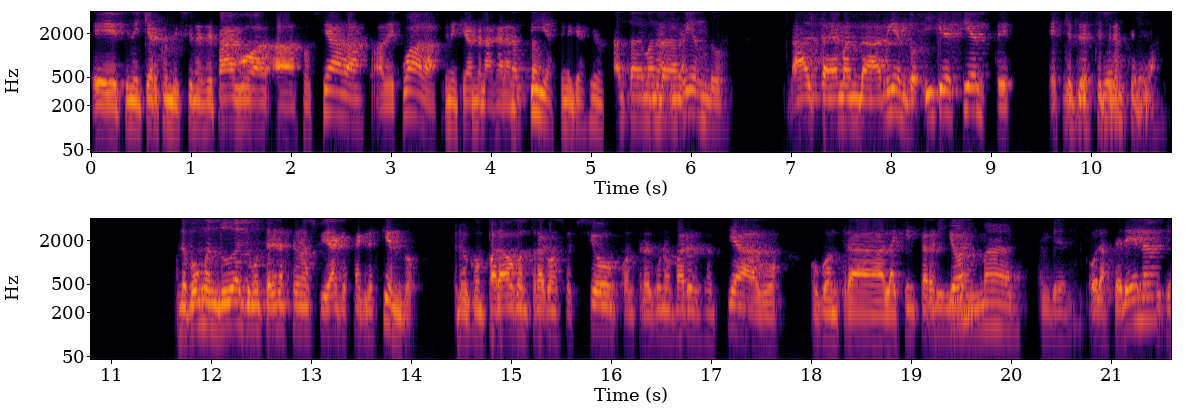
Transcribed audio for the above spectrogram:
eh, tiene que haber condiciones de pago a- a- asociadas, adecuadas, tiene que darme las garantías, tiene que ser Alta demanda Una- de arriendo. alta demanda de arriendo y creciente, etcétera, etcétera, creciente. etcétera. No pongo en duda que Punta Arenas sea una ciudad que está creciendo, pero comparado contra Concepción, contra algunos barrios de Santiago o contra la Quinta Región Mar también. o La Serena, que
